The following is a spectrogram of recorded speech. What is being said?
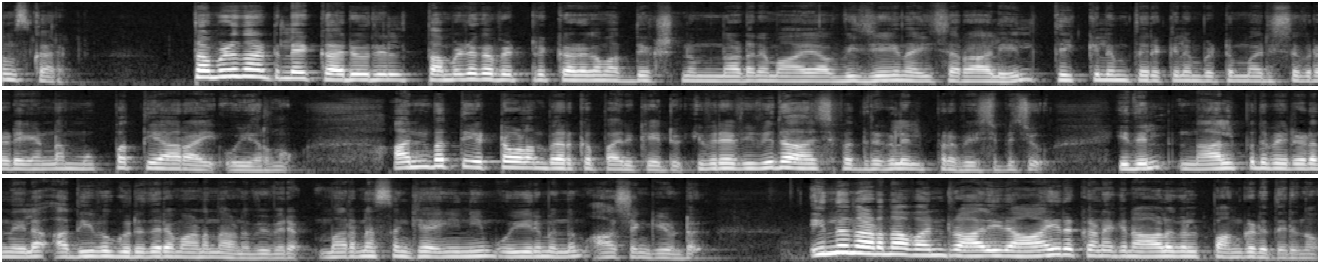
നമസ്കാരം. തമിഴ്നാട്ടിലെ കരൂരിൽ തമിഴക വെട്രിക്കഴകം അധ്യക്ഷനും നടനുമായ വിജയ് നയിച്ച റാലിയിൽ തിക്കിലും തിരക്കിലും വിട്ട് മരിച്ചവരുടെ എണ്ണം മുപ്പത്തിയാറായി ഉയർന്നു. അൻപത്തിയെട്ടോളം പേർക്ക് പരിക്കേറ്റു. ഇവരെ വിവിധ ആശുപത്രികളിൽ പ്രവേശിപ്പിച്ചു. ഇതിൽ നാൽപ്പത് പേരുടെ നില അതീവ ഗുരുതരമാണെന്നാണ് വിവരം. മരണസംഖ്യ ഇനിയും ഉയരുമെന്നും ആശങ്കയുണ്ട്. ഇന്ന് നടന്ന വൻ റാലിയിൽ ആയിരക്കണക്കിന് ആളുകൾ പങ്കെടുത്തിരുന്നു.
